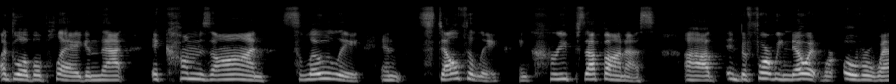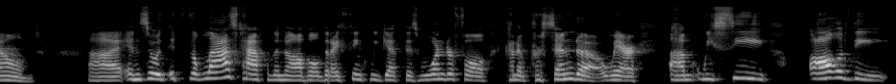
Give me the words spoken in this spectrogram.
a global plague in that it comes on slowly and stealthily and creeps up on us, uh, and before we know it, we're overwhelmed. Uh, and so it's the last half of the novel that I think we get this wonderful kind of crescendo where um, we see all of the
